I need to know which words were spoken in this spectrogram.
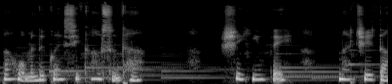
把我们的关系告诉她，是因为妈知道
